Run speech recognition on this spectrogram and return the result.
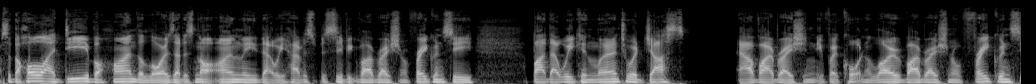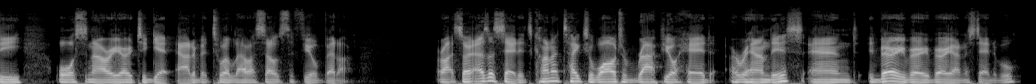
So the whole idea behind the law is that it's not only that we have a specific vibrational frequency, but that we can learn to adjust our vibration if we're caught in a low vibrational frequency or scenario to get out of it to allow ourselves to feel better. All right. So as I said, it kind of takes a while to wrap your head around this and it's very, very, very understandable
